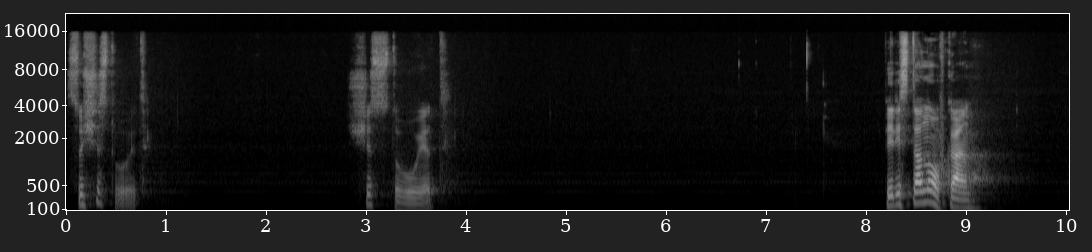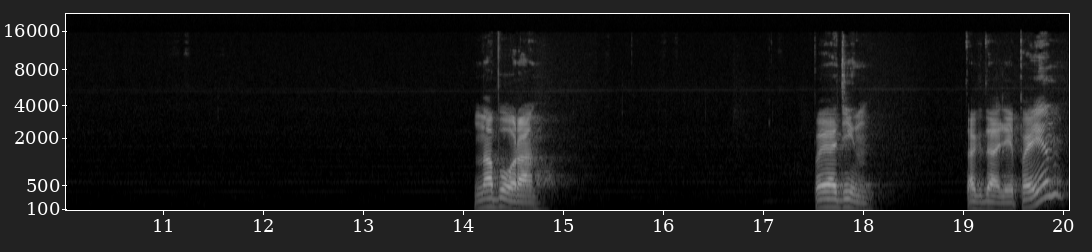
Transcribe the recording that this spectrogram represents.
Существует существует. Перестановка. Набора. P1 так далее Pn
